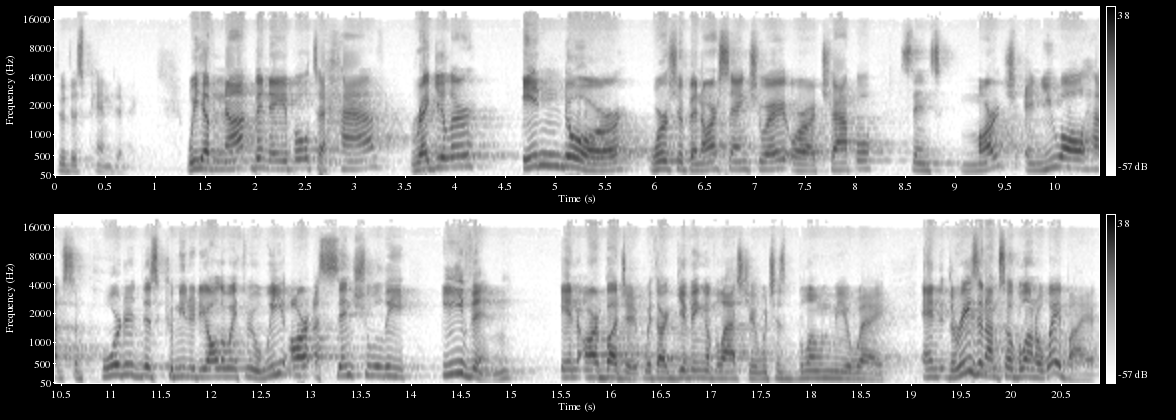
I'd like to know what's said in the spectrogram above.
through this pandemic. We have not been able to have regular indoor worship in our sanctuary or our chapel since March, and you all have supported this community all the way through. We are essentially even in our budget with our giving of last year, which has blown me away. And the reason I'm so blown away by it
